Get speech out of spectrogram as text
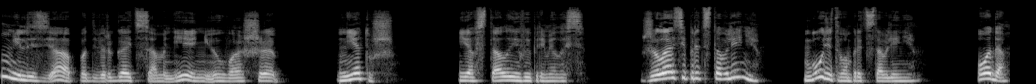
Нельзя подвергать сомнению ваше... Нет уж. Я встала и выпрямилась. Желаете представление? Будет вам представление. О да,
